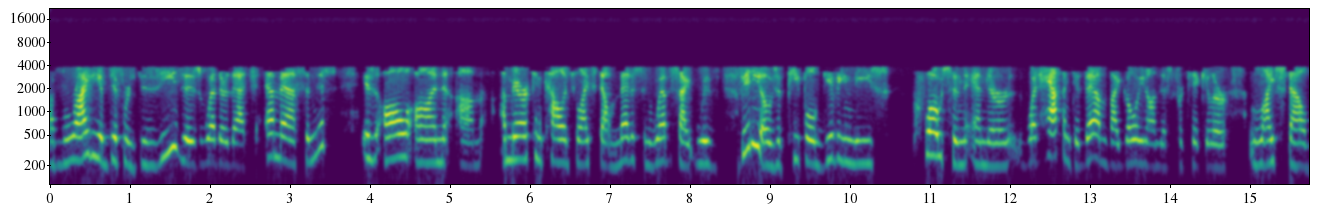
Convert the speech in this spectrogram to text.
a variety of different diseases, whether that's MS. And this is all on um, American College Lifestyle Medicine website with videos of people giving these quotes and, and their what happened to them by going on this particular lifestyle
